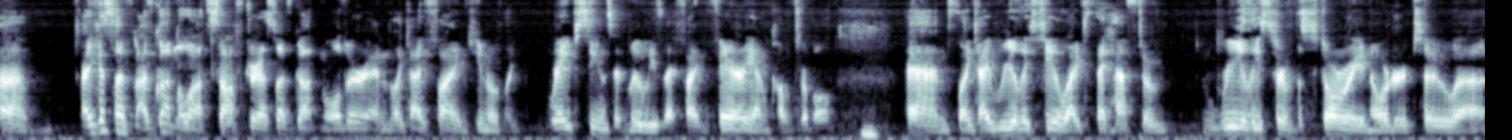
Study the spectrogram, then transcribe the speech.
um, I guess I've, I've gotten a lot softer as I've gotten older, and like I find, you know, like rape scenes in movies, I find very uncomfortable, mm. and like I really feel like they have to really serve the story in order to uh,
